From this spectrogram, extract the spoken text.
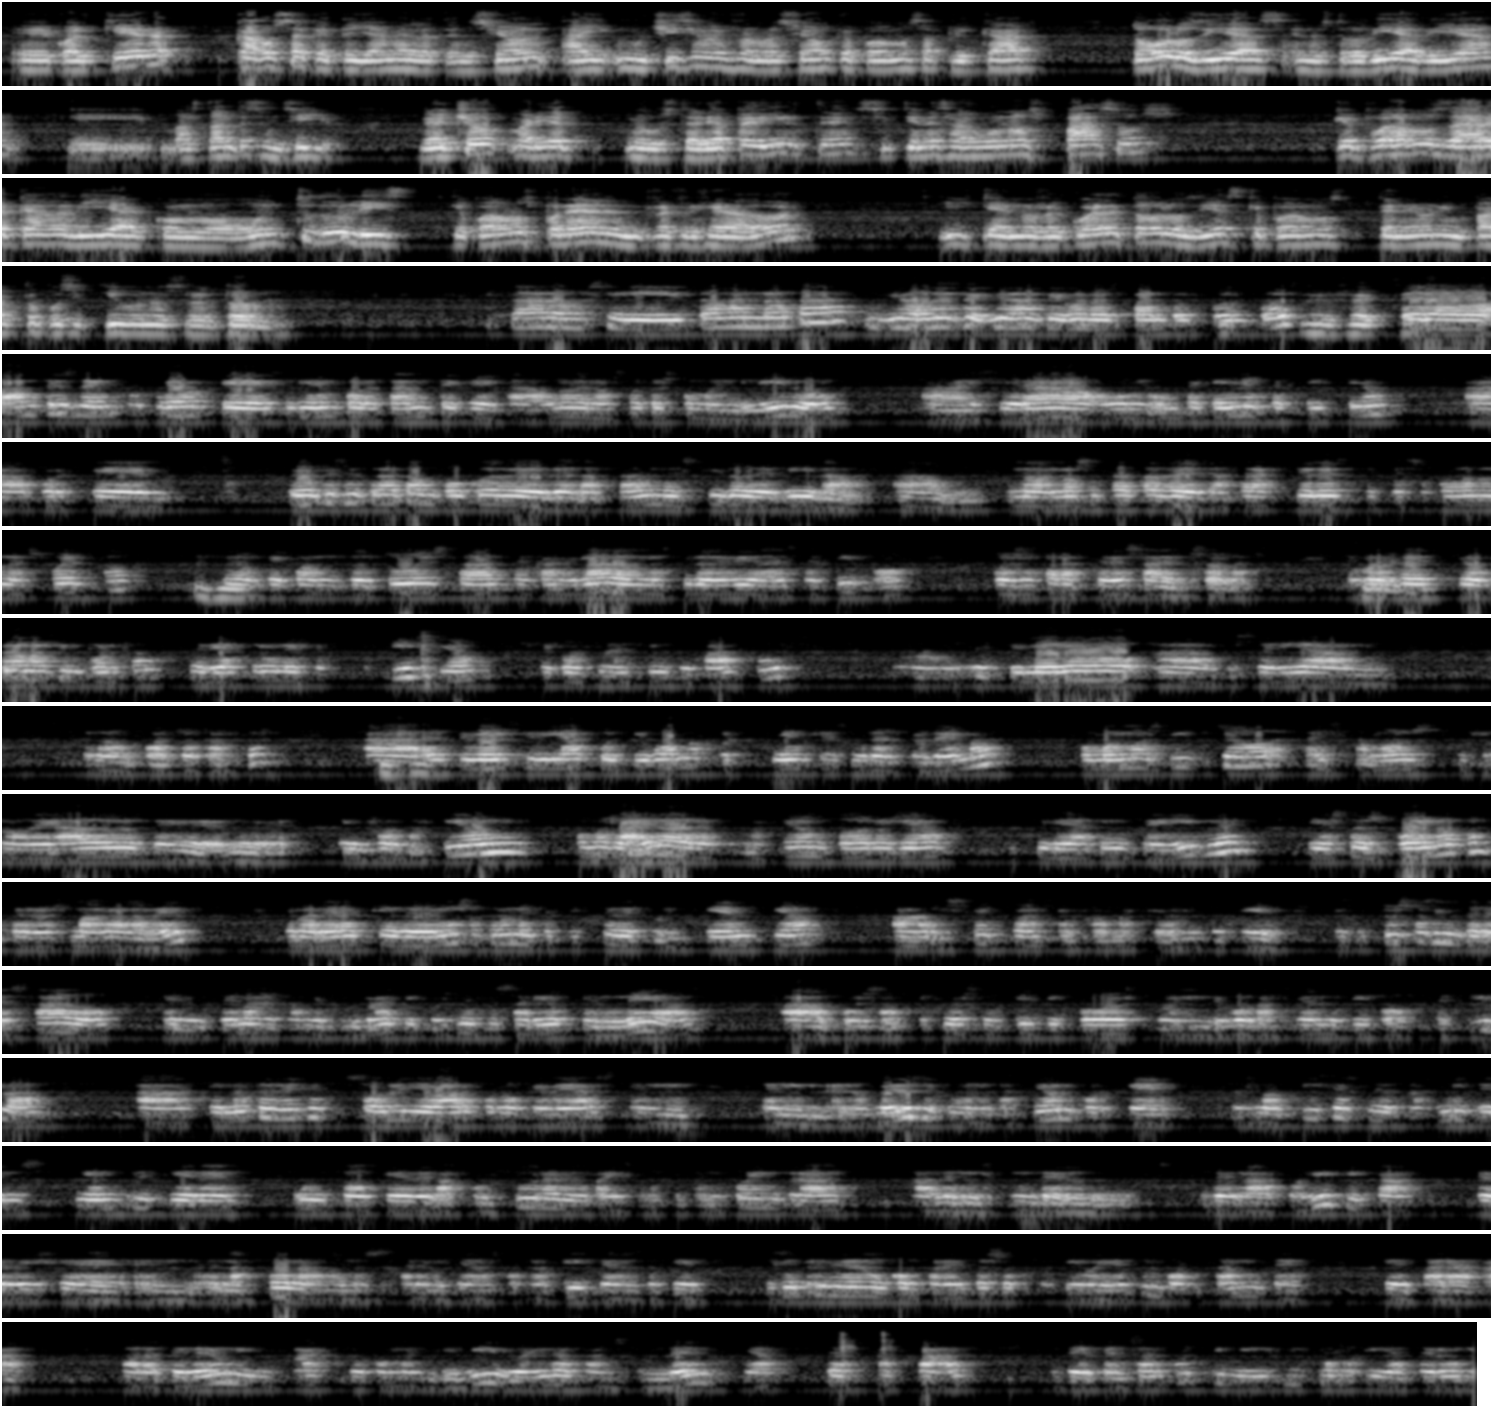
eh, cualquier causa que te llame la atención. Hay muchísima información que podemos aplicar todos los días en nuestro día a día y bastante sencillo. De hecho, María, me gustaría pedirte si tienes algunos pasos que podamos dar cada día como un to-do list que podamos poner en el refrigerador y que nos recuerde todos los días que podemos tener un impacto positivo en nuestro entorno. Claro, si toman nota, yo desde aquí digo unos cuantos puntos. Perfecto. Pero antes de eso, creo que sería importante que cada uno de nosotros como individuos uh, hiciera un, un, pequeño ejercicio, uh, porque creo que se trata un poco de, de adaptar un estilo de vida. Um, no, no se trata de, de, hacer acciones que te supongan un esfuerzo, uh -huh. sino que cuando tú estás encarrilada en un estilo de vida de este tipo, pues estas acciones salen solas. Entonces, Correcto. creo que lo más importante sería hacer un ejercicio que consta de cinco pasos. Uh, el primero uh, sería, perdón, cuatro pasos. El primero sería cultivar la conciencia sobre el problema. Como hemos dicho, estamos rodeados de, de, de, información, somos la era de la información, todo nos lleva una actividad increíble y esto es bueno, pero es malo a la vez. De manera que debemos hacer un ejercicio de conciencia respecto a esta información. Es decir, si tú estás interesado en el tema del cambio climático, es necesario que leas uh, pues, artículos científicos con divulgación de tipo objetiva, uh, que no te dejes solo llevar por lo que veas en, en, en, los medios de comunicación, porque las noticias que te transmiten siempre tienen un toque de la cultura en el país en el que te encuentras, uh, del, del, de la política que rige en, en, la zona donde se están emitiendo estas noticias, es decir, que siempre tienen un componente subjetivo y es importante que para para tener un impacto como individuo y una trascendencia, seas capaz de pensar por ti mismo y hacer un,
